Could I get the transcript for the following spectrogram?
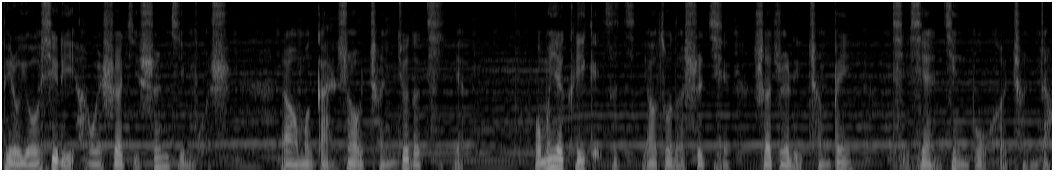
比如游戏里还会设计升级模式。让我们感受成就的体验。我们也可以给自己要做的事情设置里程碑，体现进步和成长。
